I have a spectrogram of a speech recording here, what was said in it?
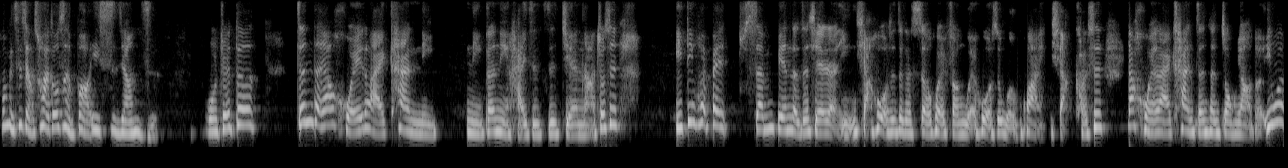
我每次讲出来都是很不好意思这样子。我觉得真的要回来看你，你跟你孩子之间呐，就是。一定会被身边的这些人影响，或者是这个社会氛围，或者是文化影响。可是要回来看真正重要的，因为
